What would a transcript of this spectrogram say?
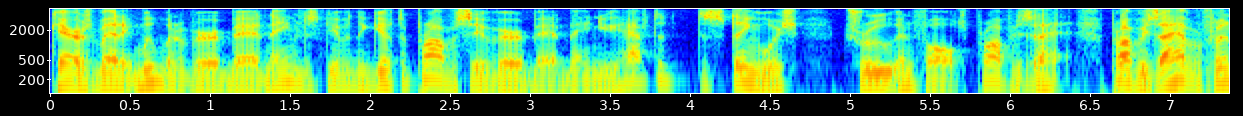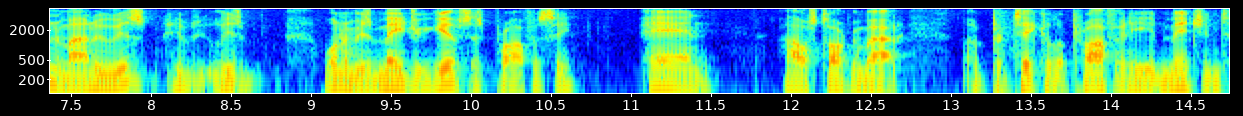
charismatic movement a very bad name, and it's given the gift of prophecy a very bad name. You have to distinguish true and false prophecies. I, prophecies. I have a friend of mine who is who, his one of his major gifts is prophecy, and I was talking about a particular prophet he had mentioned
